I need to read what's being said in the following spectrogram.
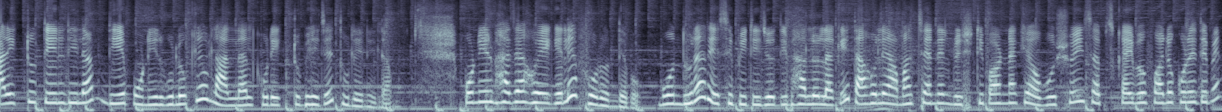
আরেকটু তেল দিলাম, দিয়ে পনিরগুলোকেও লাল লাল করে একটু ভেজে তুলে নিলাম। পনির ভাজা হয়ে গেলে ফোড়ন দেব। বন্ধুরা, রেসিপিটি যদি ভালো লাগে, তাহলে আমার চ্যানেল বৃষ্টিপর্ণাকে অবশ্যই সাবস্ক্রাইব ও ফলো করে দেবেন।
